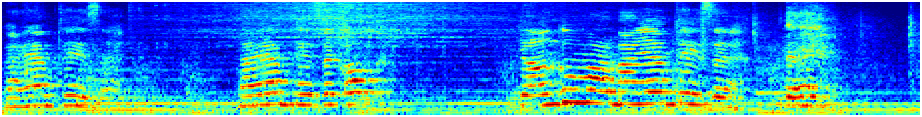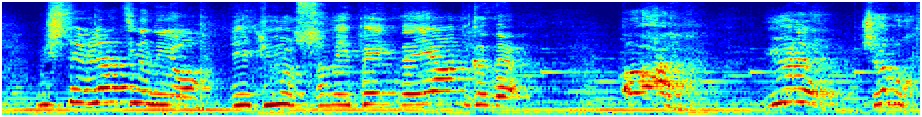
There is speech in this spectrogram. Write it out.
Meryem teyze. Meryem teyze kalk. Yangın var Meryem teyze. Ne? Müştemilat yanıyor. Ne diyorsun İpek ne yangını? Aa, yürü çabuk.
